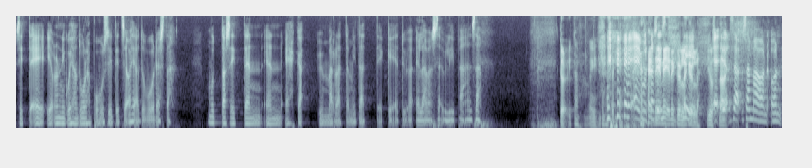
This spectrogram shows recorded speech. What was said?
sitten ei, on niin kuin ihan turha puhua siitä itseohjautuvuudesta. Mutta sitten en ehkä ymmärrä, että mitä tekee työelämässä ylipäänsä töitä. Ei, mutta siis, niin, niin, kyllä, niin. kyllä, just e, näin. Ja, sama on, on,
